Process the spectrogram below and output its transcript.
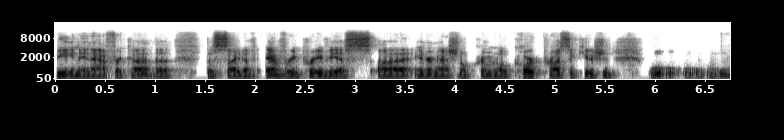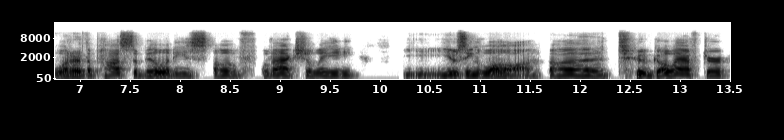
being in Africa, the, the site of every previous uh, International Criminal Court prosecution. W- what are the possibilities of, of actually using law uh, to go after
